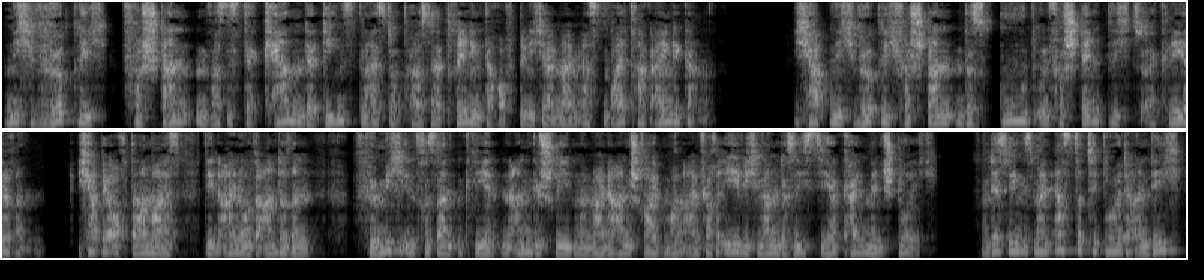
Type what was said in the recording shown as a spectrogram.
nicht wirklich verstanden, was ist der Kern der Dienstleistung Personal Training. Darauf bin ich ja in meinem ersten Beitrag eingegangen. Ich habe nicht wirklich verstanden, das gut und verständlich zu erklären. Ich habe ja auch damals den einen oder anderen für mich interessanten Klienten angeschrieben und meine Anschreiben waren einfach ewig lang, das liest sich ja kein Mensch durch. Und deswegen ist mein erster Tipp heute an dich,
